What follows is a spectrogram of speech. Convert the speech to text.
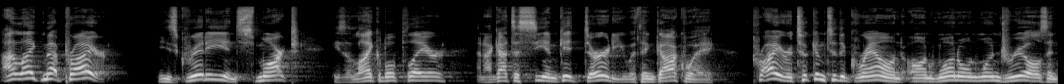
I like Matt Pryor. He's gritty and smart. He's a likable player, and I got to see him get dirty with Ngakoue Pryor took him to the ground on one on one drills and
